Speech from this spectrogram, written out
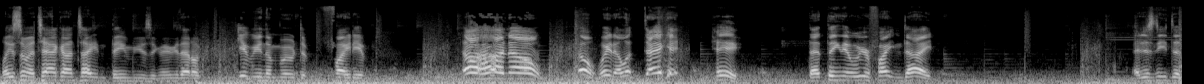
Play some Attack on Titan theme music. Maybe that'll get me in the mood to fight him. Oh, no! Oh, wait, I let- dang it! Hey, that thing that we were fighting died. I just need to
